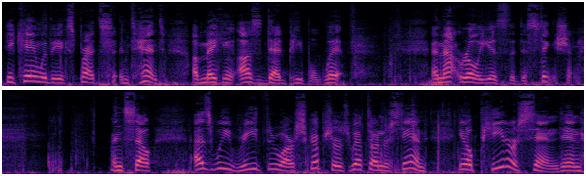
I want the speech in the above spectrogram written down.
He came with the express intent of making us dead people live. And that really is the distinction. And so, as we read through our scriptures, we have to understand, you know, Peter sinned in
